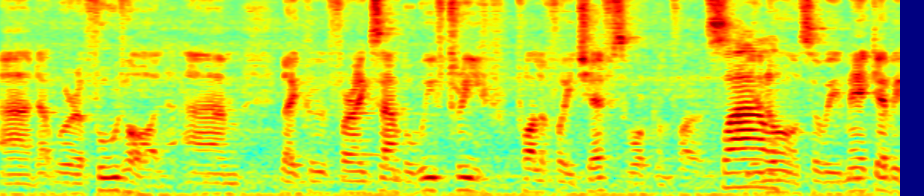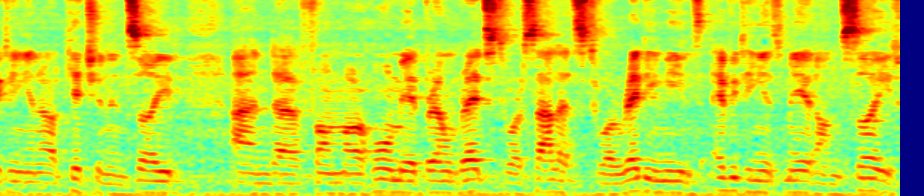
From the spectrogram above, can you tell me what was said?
Uh, that we're a food hall. Um, like uh, for example, we've three qualified chefs working for us. Wow. You know, so we make everything in our kitchen inside, and uh, from our homemade brown breads to our salads to our ready meals, everything is made on site.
